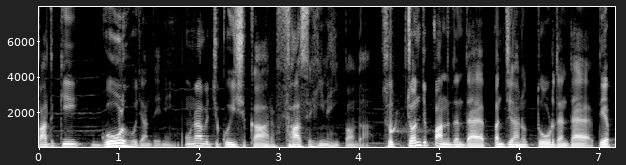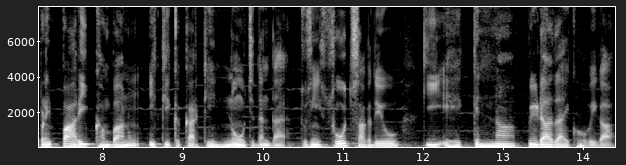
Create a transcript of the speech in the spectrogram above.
ਵੱਧ ਕੇ ਗੋਲ ਹੋ ਜਾਂਦੇ ਨੇ। ਉਹਨਾਂ ਵਿੱਚ ਕੋਈ ਸ਼ਿਕਾਰ ਫਸ ਹੀ ਨਹੀਂ ਪਾਉਂਦਾ। ਸੋ ਚੁੰਝ ਭੰਨ ਦਿੰਦਾ ਹੈ, ਪੰਜਿਆਂ ਨੂੰ ਤੋੜ ਦਿੰਦਾ ਹੈ ਤੇ ਆਪਣੇ ਭਾਰੀ ਖੰਭਾਂ ਨੂੰ ਇੱਕ ਇੱਕ ਕਰਕੇ ਨੋਚ ਦਿੰਦਾ ਹੈ। ਤੁਸੀਂ ਸੋਚ ਸਕਦੇ ਹੋ ਕਿ ਇਹ ਕਿੰਨਾ ਪੀੜਾਦਾਇਕ ਹੋਵੇਗਾ।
